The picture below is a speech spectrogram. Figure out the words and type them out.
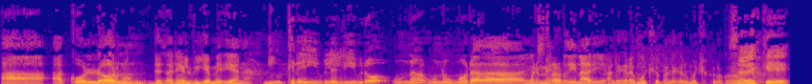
a, a Colón. De Daniel Villamediana. Increíble libro, una, una humorada Hombre, me extraordinaria. alegra mucho, me alegra mucho que lo conozcas. Sabes que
